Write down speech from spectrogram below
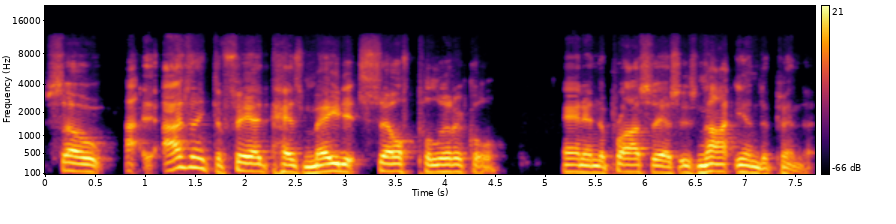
so I, I think the Fed has made itself political and in the process is not independent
